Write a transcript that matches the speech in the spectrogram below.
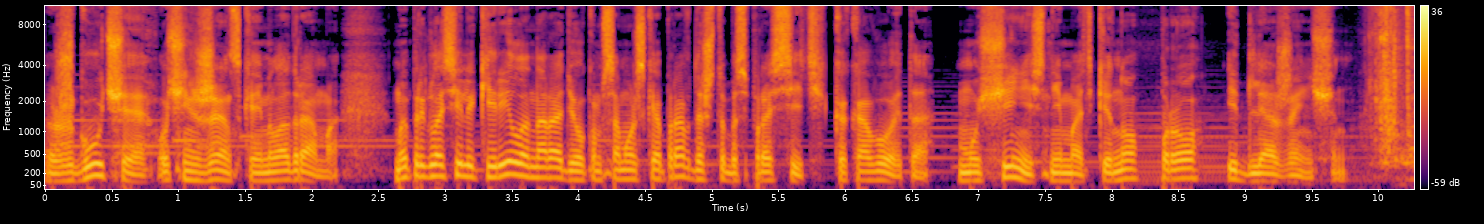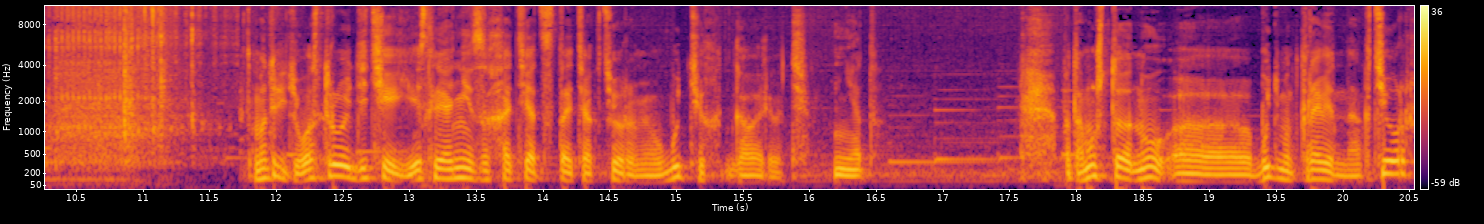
Жгучая, очень женская мелодрама. Мы пригласили Кирилла на радио «Комсомольская правда», чтобы спросить, каково это – мужчине снимать кино про и для женщин. Смотрите, у вас трое детей. Если они захотят стать актерами, вы будете их отговаривать? Нет. Потому что, ну, э, будем откровенны, актер,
